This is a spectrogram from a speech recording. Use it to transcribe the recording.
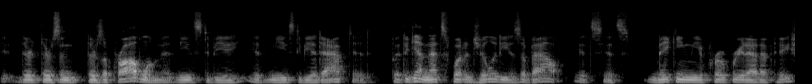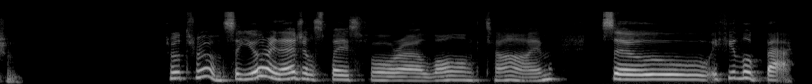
there, there's an there's a problem. It needs to be it needs to be adapted. But again that's what agility is about. It's it's making the appropriate adaptation. True true. So you're in agile space for a long time. So if you look back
